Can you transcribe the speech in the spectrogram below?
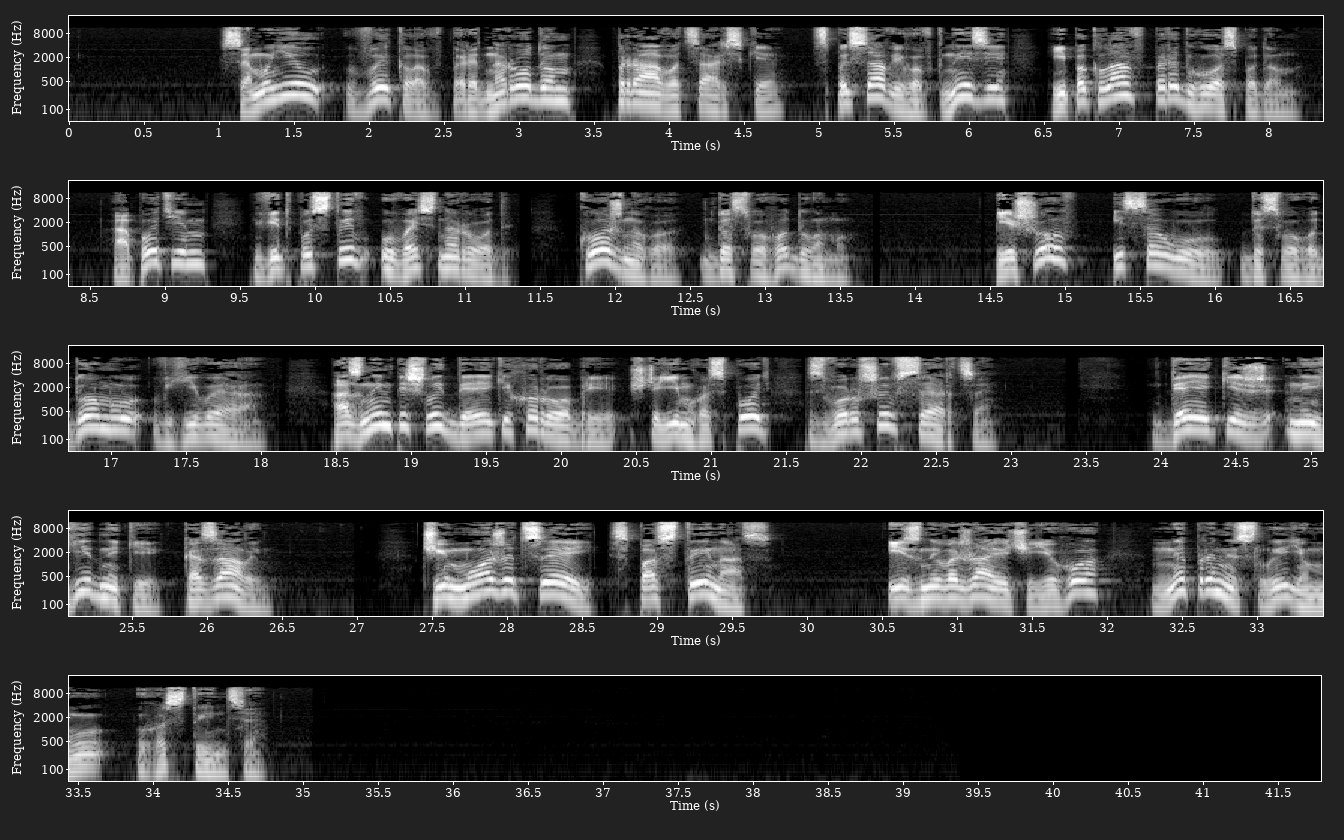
Самуїл виклав перед народом право царське, списав його в книзі і поклав перед Господом, а потім відпустив увесь народ, кожного до свого дому. Пішов і Саул до свого дому в Гівеа, а з ним пішли деякі хоробрі, що їм Господь зворушив серце. Деякі ж негідники казали, чи може цей спасти нас? І, зневажаючи його, не принесли йому гостинця.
